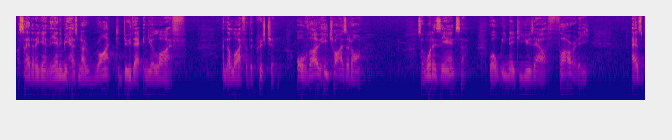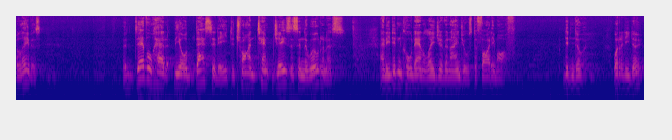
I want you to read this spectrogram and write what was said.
I'll say that again the enemy has no right to do that in your life and the life of the Christian, although he tries it on. So, what is the answer? Well, we need to use our authority as believers. The devil had the audacity to try and tempt Jesus in the wilderness, and he didn't call down a legion of angels to fight him off. Didn't do it. What did he do?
